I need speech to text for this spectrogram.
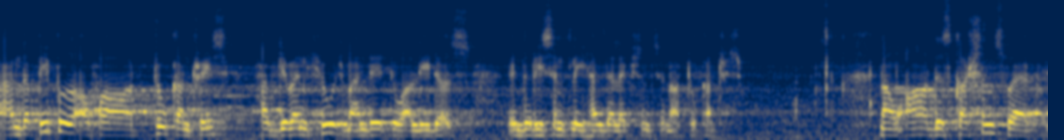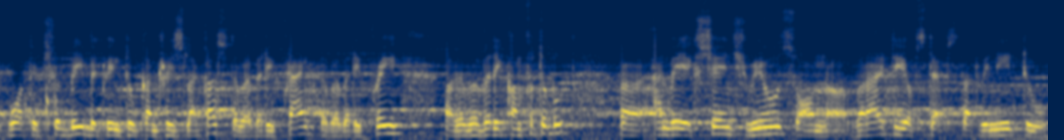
And the people of our two countries have given huge mandate to our leaders in the recently held elections in our two countries. Now, our discussions were what it should be between two countries like us. They were very frank, they were very free, uh, they were very comfortable, uh, and we exchanged views on a variety of steps that we need to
